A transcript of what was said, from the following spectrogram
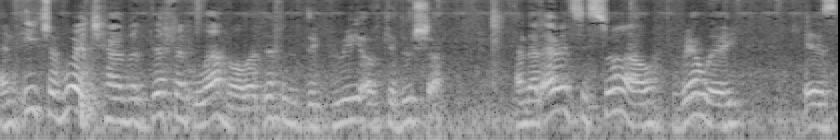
and each of which have a different level, a different degree of Kedusha. And that Eretz Yisrael really is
